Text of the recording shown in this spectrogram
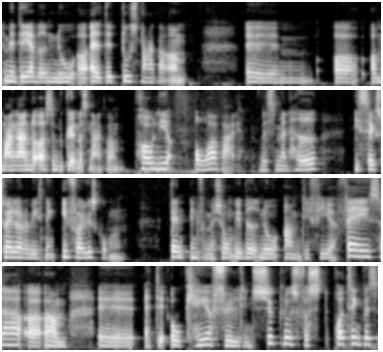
med det, jeg ved nu, og alt det, du snakker om, øhm, og, og mange andre også er begyndt at snakke om. Prøv lige at overveje, hvis man havde i seksualundervisning i folkeskolen, den information, vi ved nu om de fire faser, og om, øh, at det er okay at følge din cyklus. Forst- Prøv at tænke, hvis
